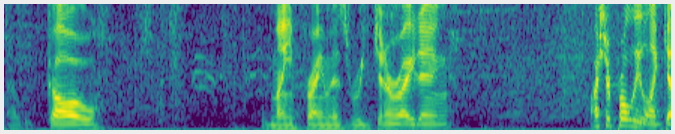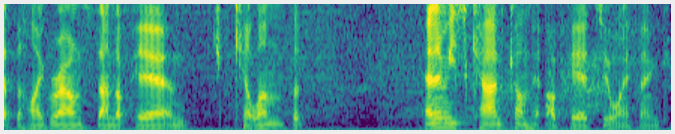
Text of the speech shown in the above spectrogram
There we go. The mainframe is regenerating. I should probably like get the high ground, stand up here and kill him, but enemies can come up here too, I think.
